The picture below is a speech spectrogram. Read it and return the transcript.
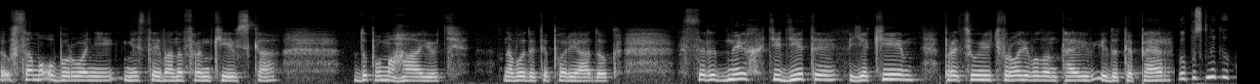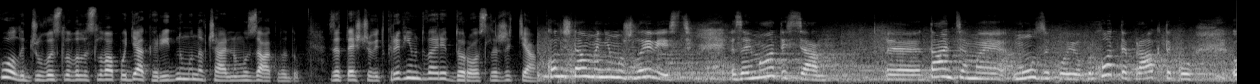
в самообороні міста Івано-Франківська допомагають наводити порядок. Серед них ті діти, які працюють в ролі волонтерів і дотепер. Випускники коледжу висловили слова подяки рідному навчальному закладу за те, що відкрив їм двері в доросле життя. Коледж дав мені можливість займатися е, танцями, музикою, проходити практику у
